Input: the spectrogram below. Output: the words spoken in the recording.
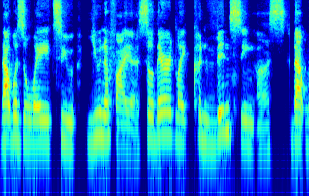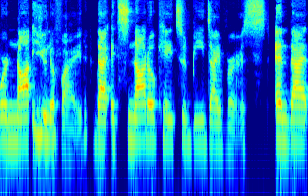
that was a way to unify us. So they're like convincing us that we're not unified, that it's not okay to be diverse, and that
